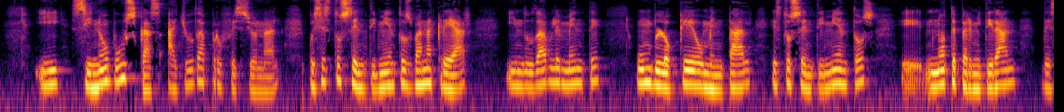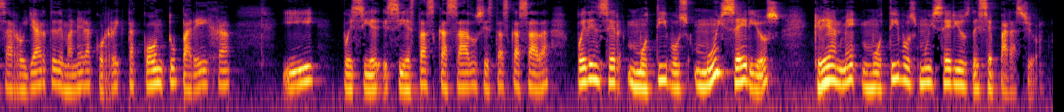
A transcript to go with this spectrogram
Y si no buscas ayuda profesional, pues estos sentimientos van a crear indudablemente un bloqueo mental, estos sentimientos eh, no te permitirán desarrollarte de manera correcta con tu pareja y pues si, si, estás casado, si estás casada, pueden ser motivos muy serios, créanme, motivos muy serios de separación.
